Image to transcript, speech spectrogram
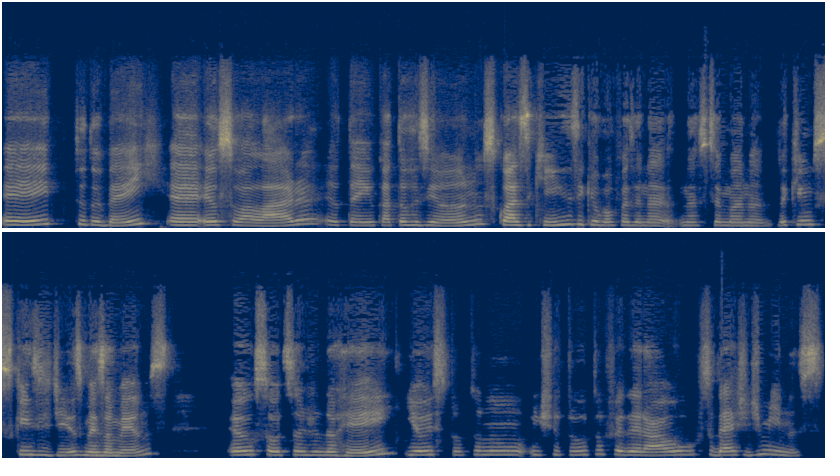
Ei, tudo bem? É, eu sou a Lara, eu tenho 14 anos, quase 15, que eu vou fazer na, na semana, daqui uns 15 dias, mais ou menos. Eu sou de São João do Rei e eu estudo no Instituto Federal Sudeste de Minas.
